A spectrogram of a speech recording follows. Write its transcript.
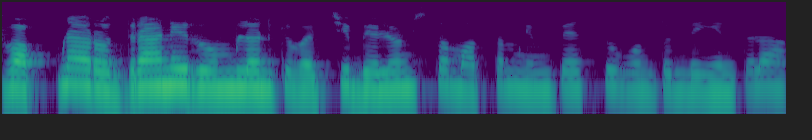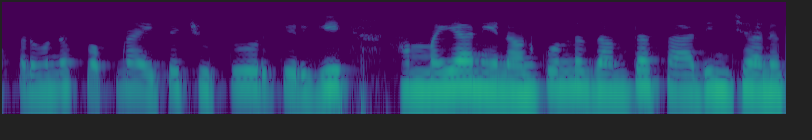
స్వప్న రుద్రాణి రూమ్లోనికి వచ్చి బెలూన్స్తో మొత్తం నింపేస్తూ ఉంటుంది. ఇంతలో అక్కడ ఉన్న స్వప్న అయితే చుట్టూరు తిరిగి అమ్మయ్య నేను అనుకున్నదంతా సాధించాను.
